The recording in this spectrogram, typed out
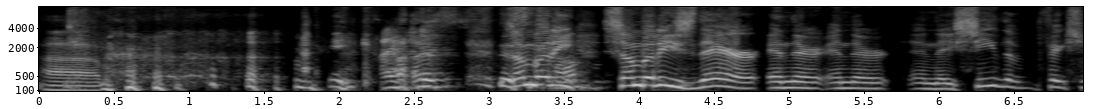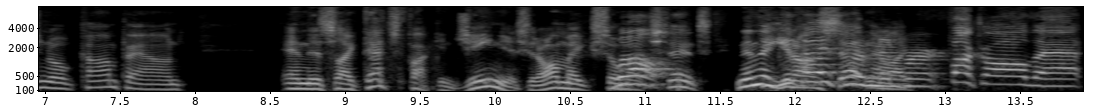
Um, because somebody com- somebody's there and they're and they're and they see the fictional compound and it's like that's fucking genius. It all makes so Well, much sense. And then they get on guys set and they're remember- like fuck all that.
